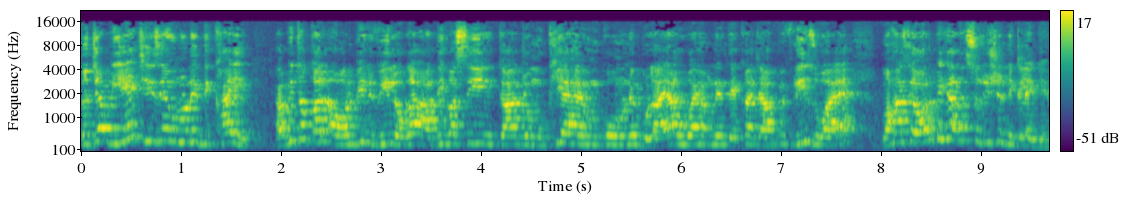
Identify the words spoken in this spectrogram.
तो जब ये चीज़ें उन्होंने दिखाई, अभी तो कल और भी रिवील होगा। आदिवासी का जो मुखिया है, उनको उन्होंने बुलाया हुआ है, हमने देखा, जहाँ पे फ्रीज हुआ है, वहाँ से और भी ज़्यादा सोल्यूशन निकलेंगे।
